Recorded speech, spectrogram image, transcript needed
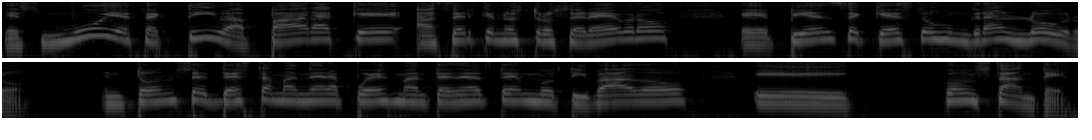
es muy efectiva para que hacer que nuestro cerebro eh, piense que esto es un gran logro. Entonces, de esta manera puedes mantenerte motivado y constante.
